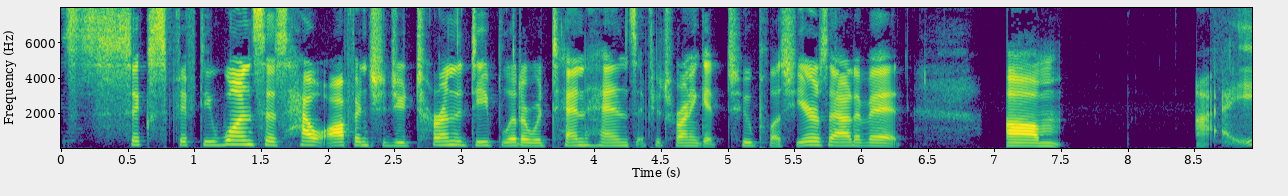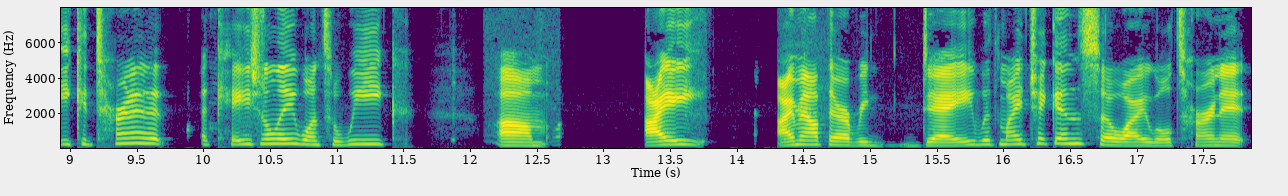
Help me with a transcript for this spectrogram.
six fifty one says, "How often should you turn the deep litter with ten hens if you're trying to get two plus years out of it?" Um, I, you could turn it occasionally, once a week. Um, I I'm out there every day with my chickens, so I will turn it.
